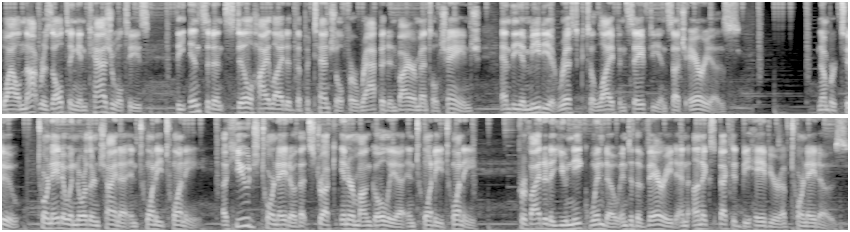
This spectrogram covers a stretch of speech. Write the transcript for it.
While not resulting in casualties, the incident still highlighted the potential for rapid environmental change and the immediate risk to life and safety in such areas. Number 2. Tornado in northern China in 2020. A huge tornado that struck Inner Mongolia in 2020 provided a unique window into the varied and unexpected behavior of tornadoes.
